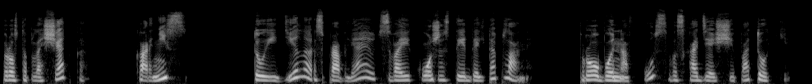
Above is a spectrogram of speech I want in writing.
просто площадка, карниз, то и дело расправляют свои кожистые дельтапланы, пробуя на вкус восходящие потоки.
